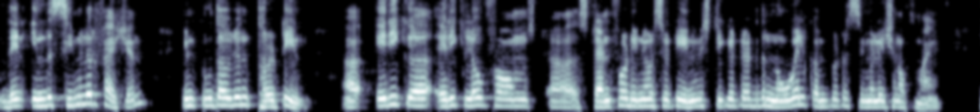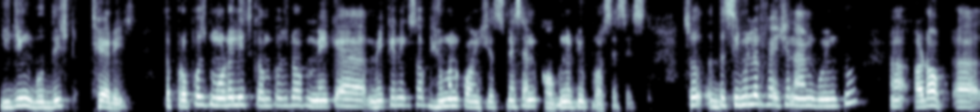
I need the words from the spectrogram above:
Then in the similar fashion, in 2013, uh, Eric, uh, Eric Love from uh, Stanford University investigated the novel computer simulation of mind using Buddhist theories. The proposed model is composed of mecha mechanics of human consciousness and cognitive processes. So the similar fashion I am going to uh, adopt uh,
